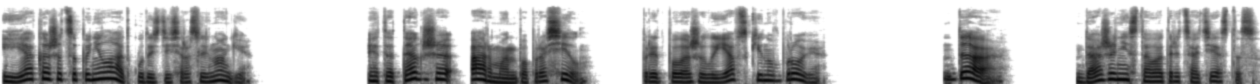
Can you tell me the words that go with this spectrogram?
и я, кажется, поняла, откуда здесь росли ноги. «Это также Арман попросил», — предположила я, вскинув брови. «Да», — даже не стал отрицать Эстас.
